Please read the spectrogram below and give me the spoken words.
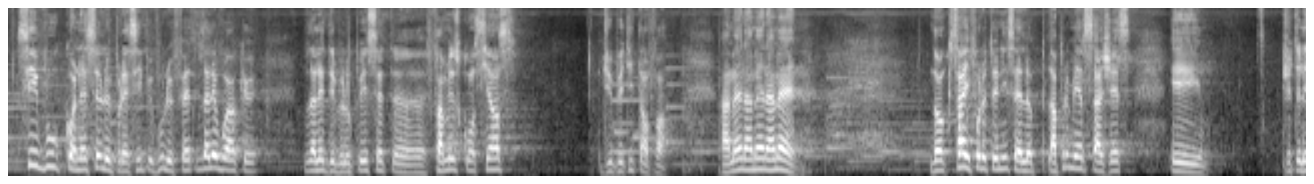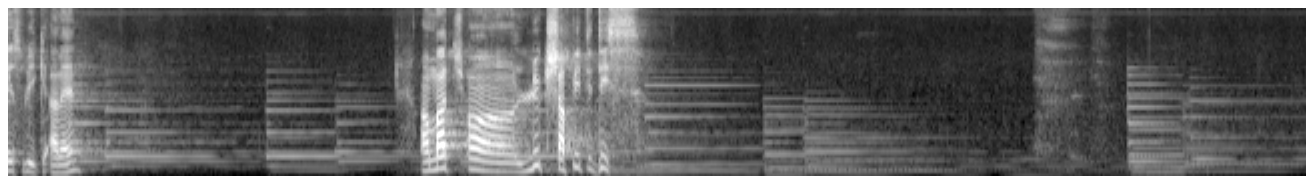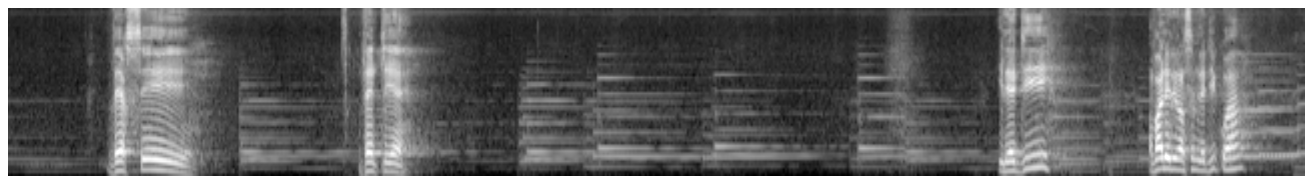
si vous connaissez le principe et vous le faites, vous allez voir que vous allez développer cette euh, fameuse conscience du petit enfant. Amen, amen, amen. Donc ça, il faut retenir, c'est la première sagesse. Et je te l'explique. Amen. en, Luc chapitre 10. Verset 21. Il est dit, on va lire l'ensemble, il a dit quoi?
